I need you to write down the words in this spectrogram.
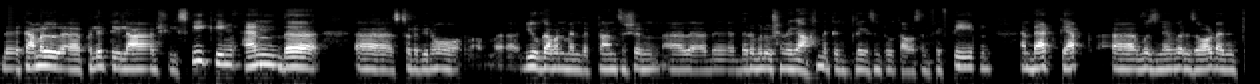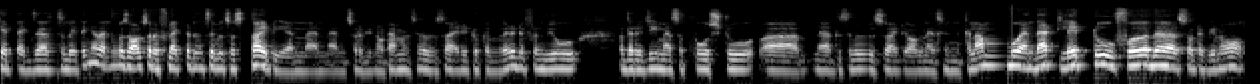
the Tamil uh, polity, largely speaking, and the uh, sort of you know new government, the transition, the, the, the revolutionary government in place in 2015, and that gap uh, was never resolved and it kept exacerbating. And that was also reflected in civil society. And, and, and sort of, you know, Tamil civil society took a very different view of the regime as opposed to uh, the civil society organization in Colombo. And that led to further sort of, you know,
